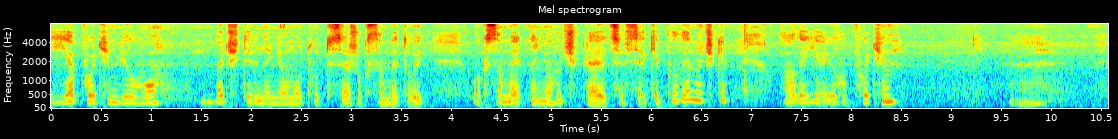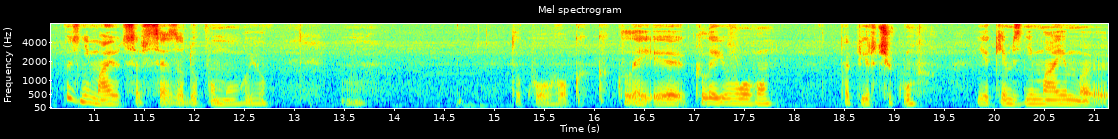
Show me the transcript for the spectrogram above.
Я потім його, бачите, на ньому тут все ж оксамитовий оксамит, на нього чіпляються всякі пилиночки, але я його потім е, познімаю це все за допомогою такого клеєвого папірчику, яким знімаємо е,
